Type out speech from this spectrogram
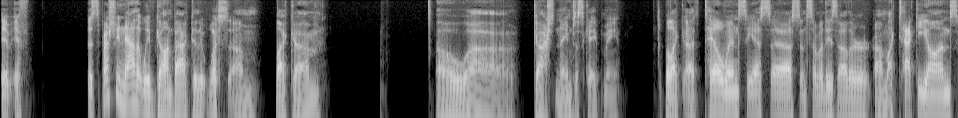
if, if especially now that we've gone back to the what's um like um oh uh gosh names escape me. But like uh, tailwind css and some of these other um, like tachyons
